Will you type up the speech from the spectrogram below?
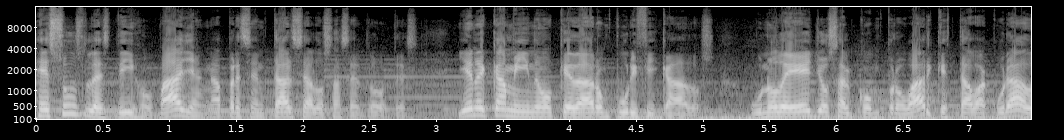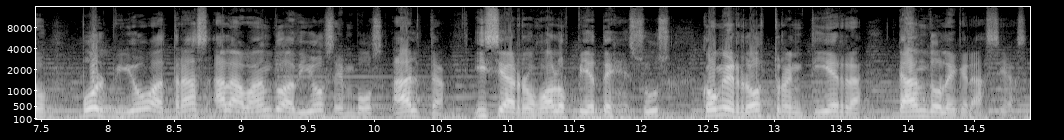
Jesús les dijo, vayan a presentarse a los sacerdotes. Y en el camino quedaron purificados. Uno de ellos, al comprobar que estaba curado, volvió atrás alabando a Dios en voz alta y se arrojó a los pies de Jesús con el rostro en tierra, dándole gracias.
